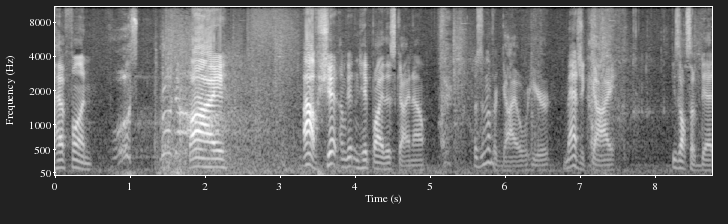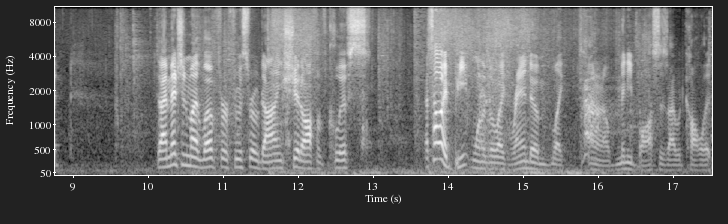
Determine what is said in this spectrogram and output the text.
have fun. Bye. Oh, shit. I'm getting hit by this guy now. There's another guy over here. Magic guy. He's also dead. Did I mention my love for Fusro dying shit off of cliffs? That's how I beat one of the, like, random, like, I don't know, mini-bosses, I would call it.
